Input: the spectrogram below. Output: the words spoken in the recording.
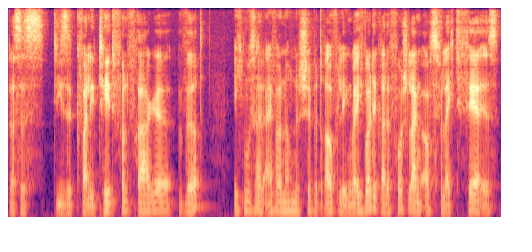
dass es diese Qualität von Frage wird. Ich muss halt einfach noch eine Schippe drauflegen, weil ich wollte gerade vorschlagen, ob es vielleicht fair ist,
